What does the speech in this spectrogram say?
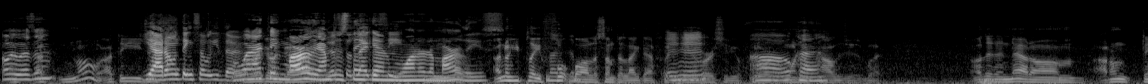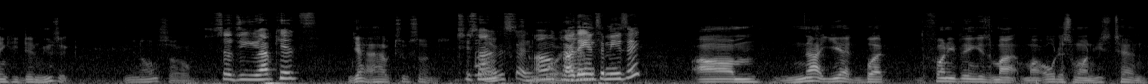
Oh, he wasn't. no, I think he. Yeah, I don't think so either. when I regular think guy. Marley, I'm Just just thinking legacy. one of the Marleys. I know he played football or something like that for the University of Florida, Oh, one of the colleges. But other than that, um, I don't think he did music. You know, so So, do you have kids? yeah, I have two sons. Two Oh, sons? that's good. Oh, okay. Are they into music? Um, not yet, but the funny thing is, my my oldest one, he's ten.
